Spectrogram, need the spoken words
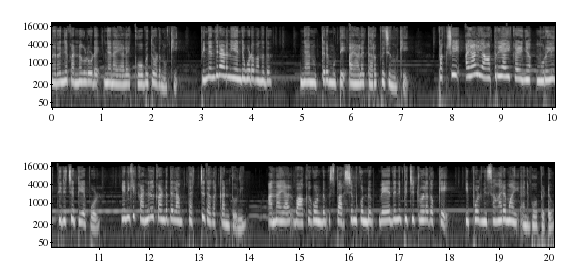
നിറഞ്ഞ കണ്ണുകളോടെ ഞാൻ അയാളെ കോപത്തോടെ നോക്കി. പിന്നെന്തിനാണ് നീ എന്റെ കൂടെ വന്നത്? ഞാൻ ഉത്തരം മുട്ടി അയാളെ തറപ്പിച്ചു നോക്കി. പക്ഷേ അയാൾ യാത്രയായി കഴിഞ്ഞ് മുറിയിൽ തിരിച്ചെത്തിയപ്പോൾ എനിക്ക് കണ്ണിൽ കണ്ടതെല്ലാം തച്ചു തകർക്കാൻ തോന്നി. അന്ന് അയാൾ വാക്കുകൊണ്ടും സ്പർശം കൊണ്ടും വേദനിപ്പിച്ചിട്ടുള്ളതൊക്കെ ഇപ്പോൾ നിസ്സാരമായി അനുഭവപ്പെട്ടു.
